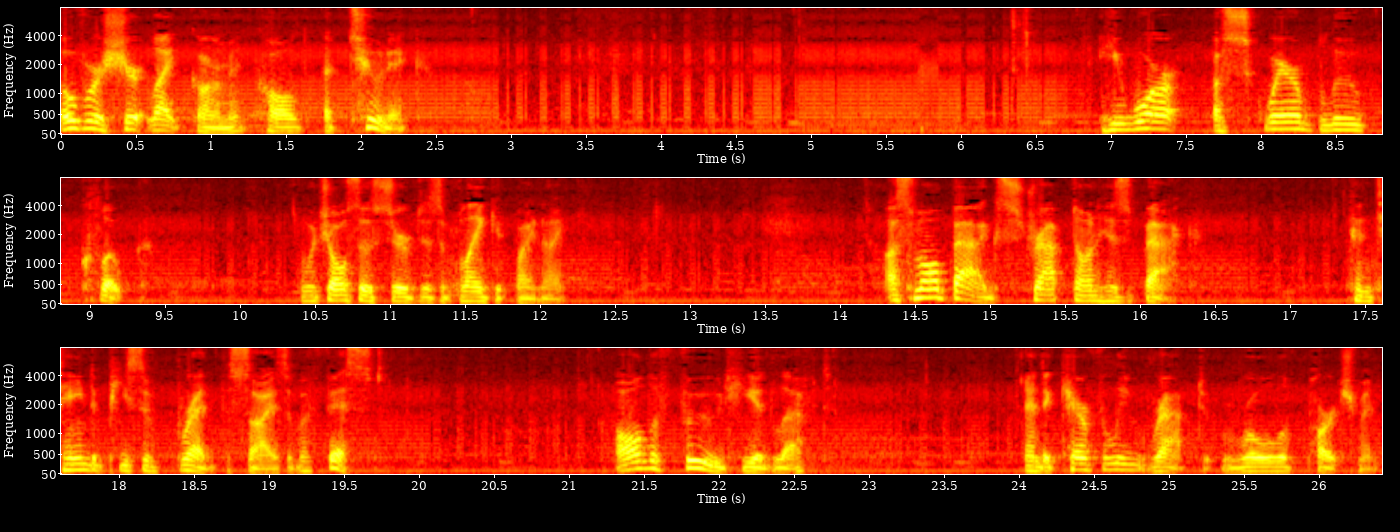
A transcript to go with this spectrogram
Over a shirt like garment called a tunic, he wore a square blue cloak, which also served as a blanket by night. A small bag strapped on his back contained a piece of bread the size of a fist. All the food he had left, and a carefully wrapped roll of parchment.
